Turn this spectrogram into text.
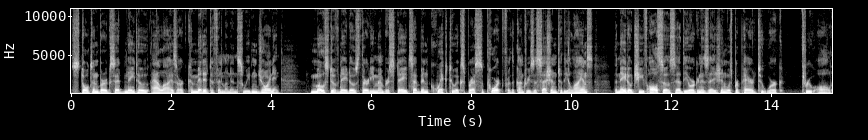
Stoltenberg said NATO allies are committed to Finland and Sweden joining. Most of NATO's 30 member states have been quick to express support for the country's accession to the alliance. The NATO chief also said the organization was prepared to work through all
